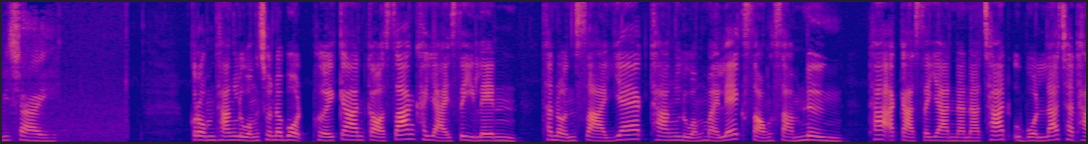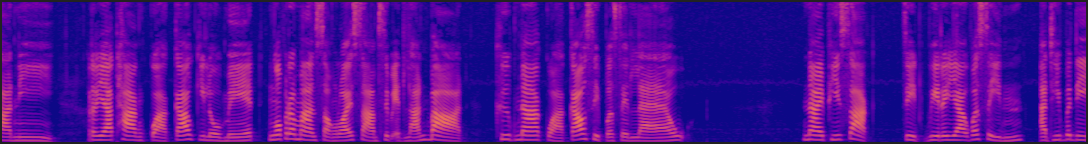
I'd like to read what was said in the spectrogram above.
วิชัย กรมทางหลวงชนบทเผยการก่อสร้างขยาย 4 เลน ถนนสายแยกทางหลวงหมายเลข 231 ท่าอากาศยานนานาชาติอุบลราชธานีระยะทางกว่า 9 กิโลเมตร งบประมาณ 231 ล้านบาท คืบหน้ากว่า 90%แล้ว นายพิศักดิ์จิตวิริยาวสินอธิบดี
